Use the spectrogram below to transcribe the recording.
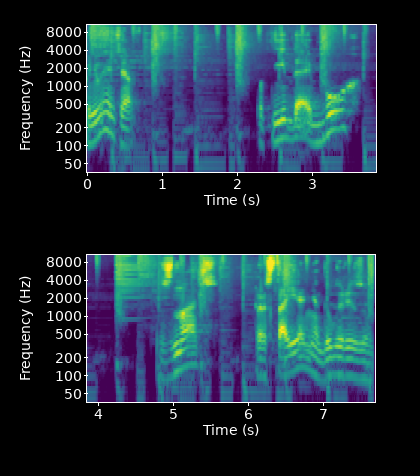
Понимаете? Вот не дай бог знать расстояние до горизонта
